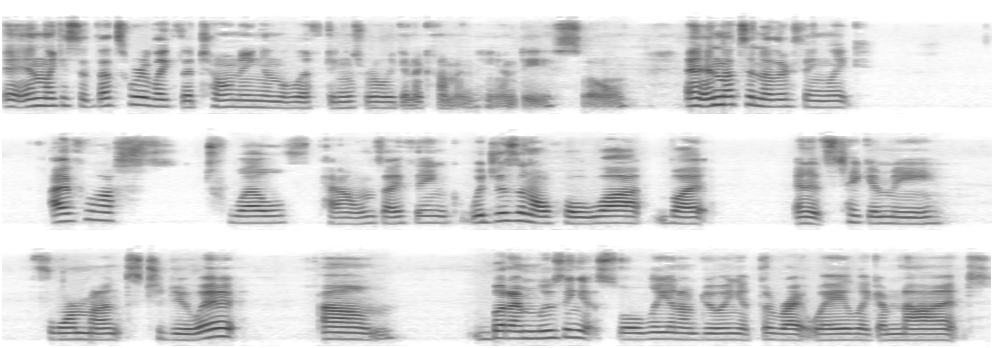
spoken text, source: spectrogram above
and, like I said, that's where like the toning and the lifting is really gonna come in handy. So, and, and that's another thing. Like, I've lost twelve pounds, I think, which isn't a whole lot, but and it's taken me four months to do it. Um, but I'm losing it slowly, and I'm doing it the right way. Like I'm not.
